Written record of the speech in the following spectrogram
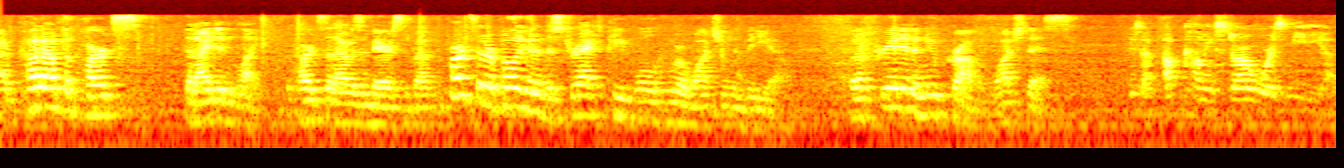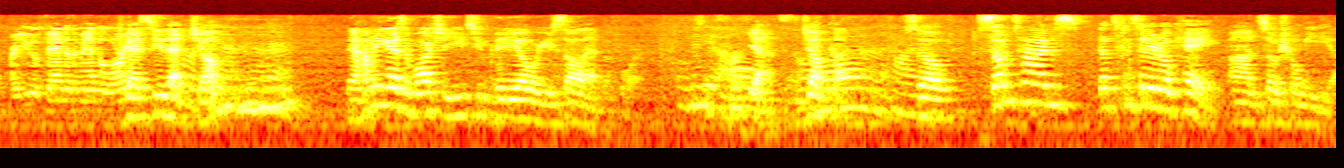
I've cut out the parts that I didn't like, the parts that I was embarrassed about, the parts that are probably gonna distract people who are watching the video. But I've created a new problem, watch this. News an upcoming Star Wars media. Are you a fan of The You Mandalorian? guys see that jump? Now, how many of you guys have watched a YouTube video where you saw that before? Yeah, it's the jump cut. So sometimes that's considered okay on social media.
